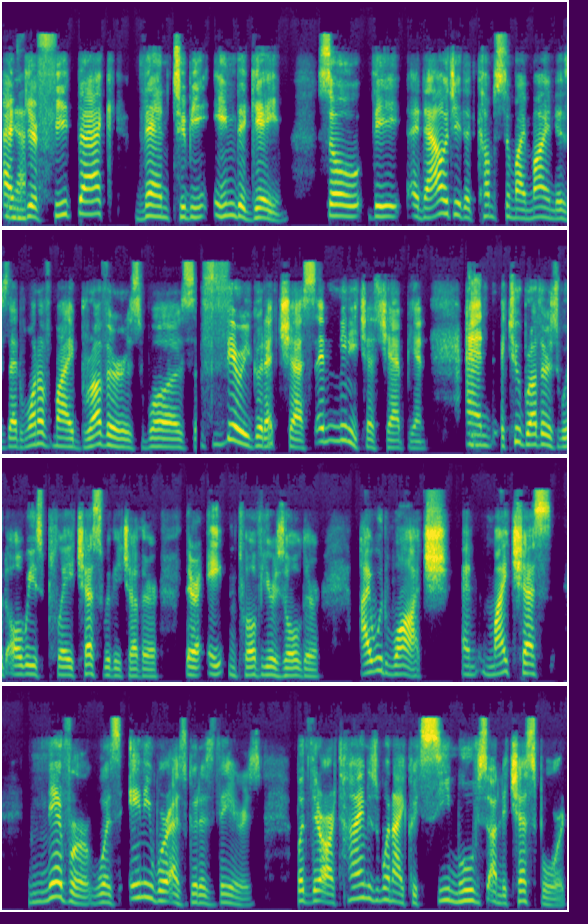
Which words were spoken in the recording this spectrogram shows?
and yeah. give feedback than to be in the game. So the analogy that comes to my mind is that one of my brothers was very good at chess, a mini chess champion. Hmm. And my two brothers would always play chess with each other. They're eight and 12 years older. I would watch, and my chess never was anywhere as good as theirs. But there are times when I could see moves on the chessboard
